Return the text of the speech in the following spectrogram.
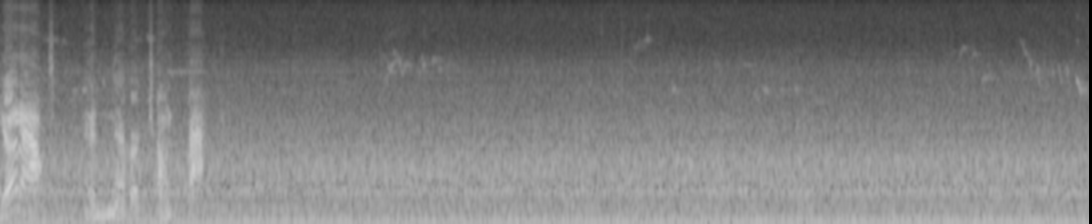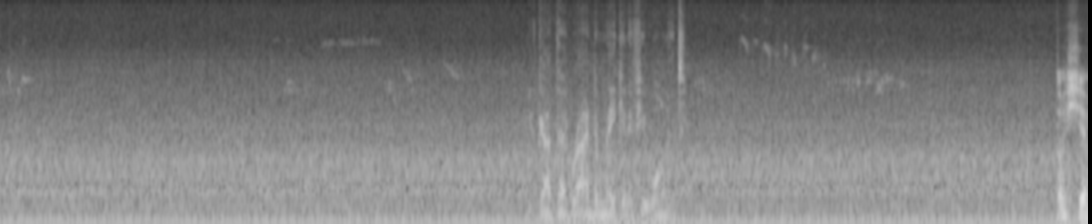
Get out and never come back. You've got that ride to Macon if you want it. To się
